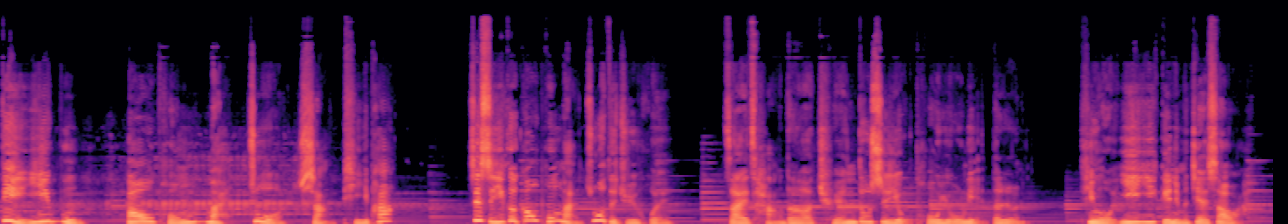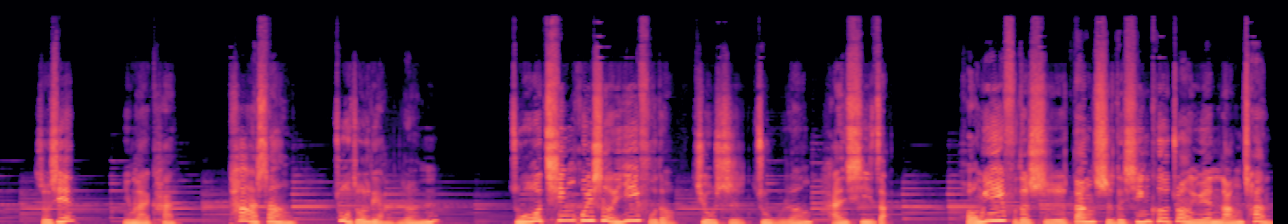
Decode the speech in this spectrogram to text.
第一幕，高朋满座赏琵琶，这是一个高朋满座的聚会，在场的全都是有头有脸的人，听我一一给你们介绍啊。首先，你们来看，榻上坐着两人。着青灰色衣服的就是主人韩熙载，红衣服的是当时的新科状元郎粲。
